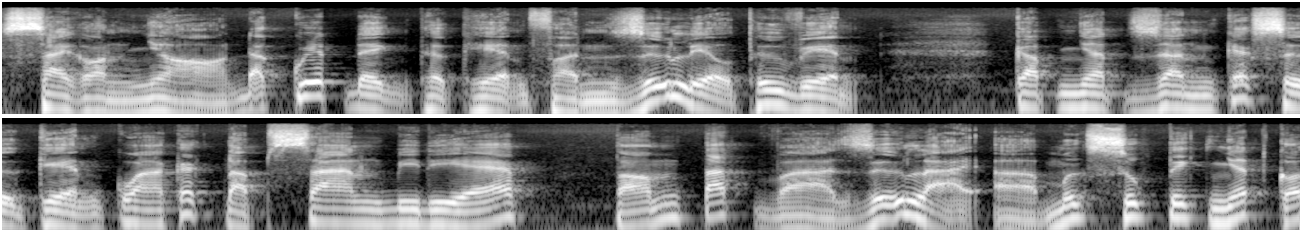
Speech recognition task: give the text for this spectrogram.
Sài Gòn nhỏ đã quyết định thực hiện phần dữ liệu thư viện, cập nhật dần các sự kiện qua các tập san PDF, tóm tắt và giữ lại ở mức xúc tích nhất có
